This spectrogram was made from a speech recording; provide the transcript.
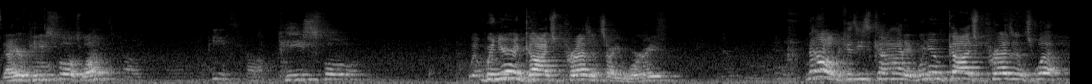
Did I hear peaceful? It's what? Peaceful. Peaceful. When you're in God's presence, are you worried? No, because He's got it. When you're in God's presence, what?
